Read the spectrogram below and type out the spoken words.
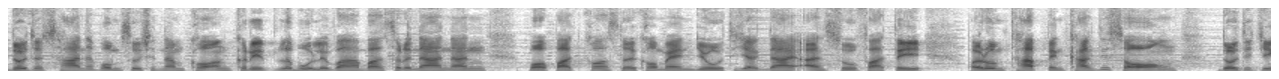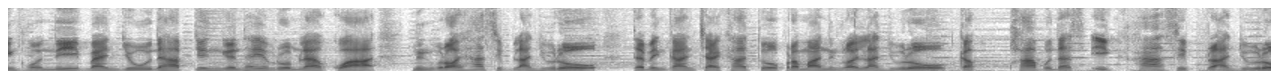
โดยจากชานะผมสู่ชั้นนำของอังกฤษระบุเลยว่าบาร์เซโลนานั้น บอกปัดข้อเสนอของแมนยูที่อยากได้อันซูฟาติไปร่วมทัพเป็นครั้งที่ 2 โดยที่จริงหนนี้แมนยูนะครับยื่นเงินให้รวมแล้วกว่า 150 ล้านยูโร แต่เป็นการจ่ายค่าตัวประมาณ 100 ล้านยูโร กับค่าโบนัสอีก 50 ล้านยูโร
